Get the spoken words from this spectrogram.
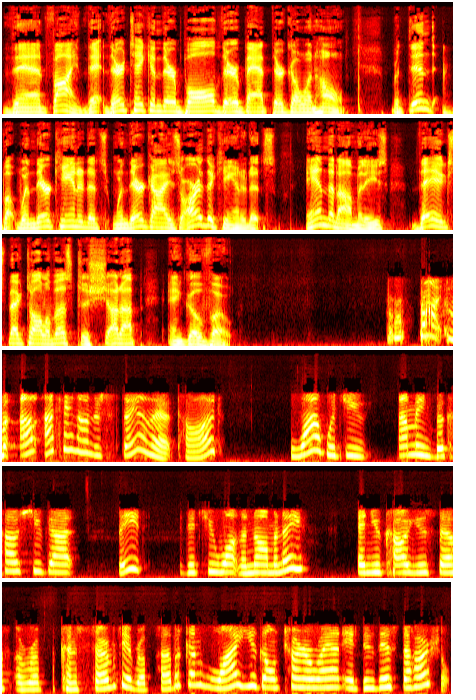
then fine. They, they're taking their ball, their bat, they're going home. But then, but when their candidates, when their guys are the candidates and the nominees, they expect all of us to shut up and go vote. Right, but I, I can't understand that, Todd. Why would you? I mean, because you got beat that you want the nominee and you call yourself a re- conservative Republican, why are you going to turn around and do this to Herschel?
